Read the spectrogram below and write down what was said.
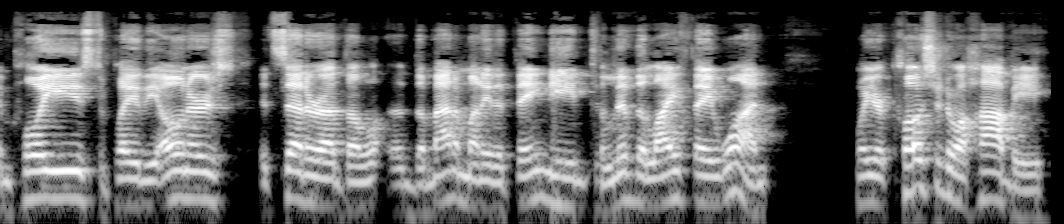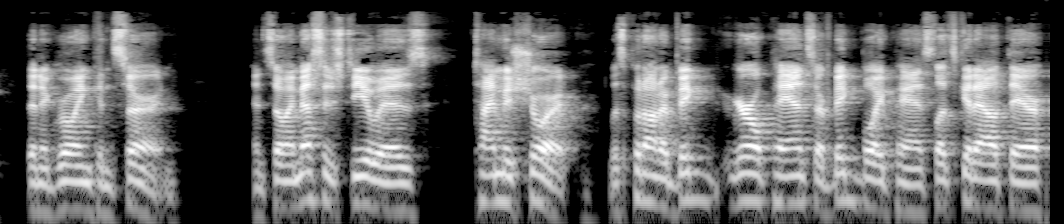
employees, to pay the owners, etc., the, the amount of money that they need to live the life they want, well, you're closer to a hobby than a growing concern. And so my message to you is time is short. Let's put on our big girl pants, our big boy pants. Let's get out there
